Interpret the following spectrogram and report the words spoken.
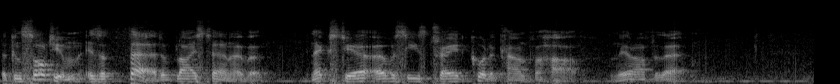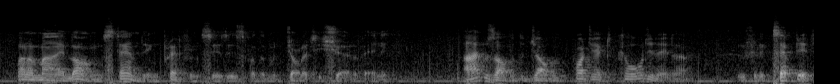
The consortium is a third of Bligh's turnover. Next year, overseas trade could account for half, and the year after that. One of my long-standing preferences is for the majority share of anything. I was offered the job of project coordinator. You should accept it.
